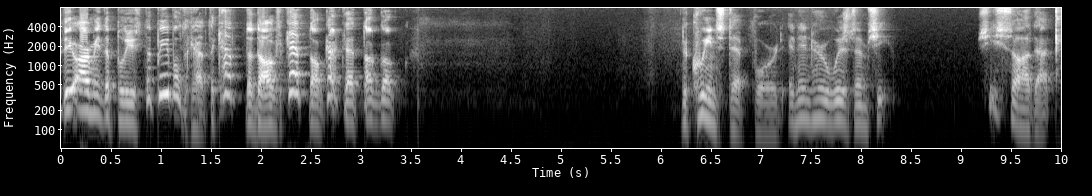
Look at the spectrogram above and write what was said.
The army, the police, the people, the cat, the cat, the dogs, the cat, dog, cat, cat, dog, dog. The queen stepped forward, and in her wisdom, she she saw that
